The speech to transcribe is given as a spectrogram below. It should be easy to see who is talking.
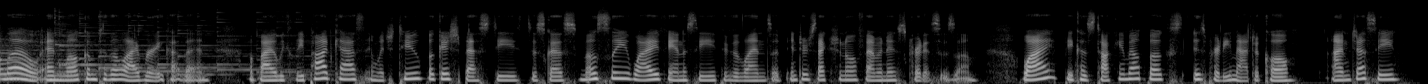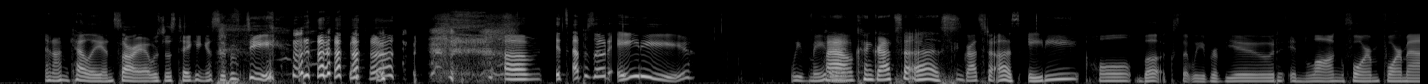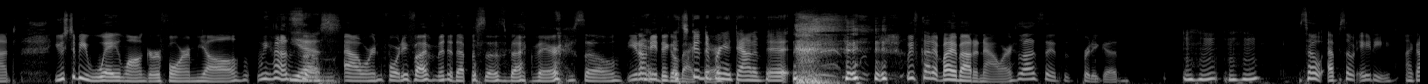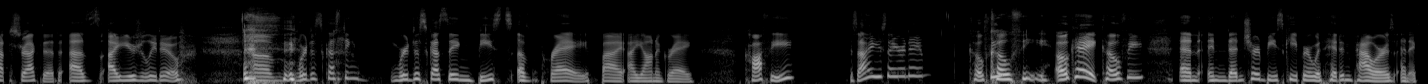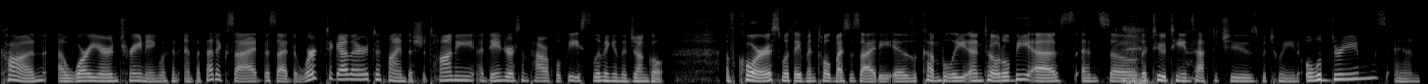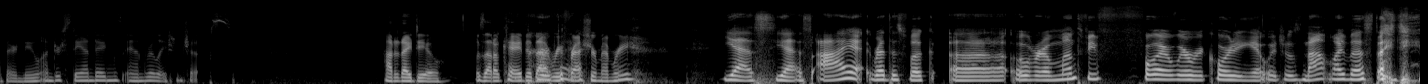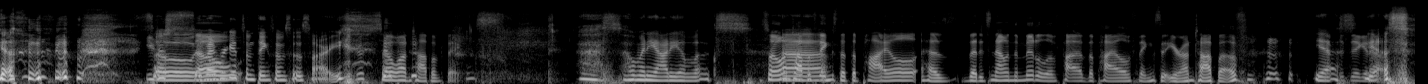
Speaker 1: Hello, and welcome to the Library Coven, a bi weekly podcast in which two bookish besties discuss mostly YA fantasy through the lens of intersectional feminist criticism. Why? Because talking about books is pretty magical. I'm Jessie.
Speaker 2: And I'm Kelly, and sorry, I was just taking a sip of tea. um, it's episode 80. We've made
Speaker 1: Wow,
Speaker 2: it.
Speaker 1: Wow, congrats to us.
Speaker 2: Congrats to us. 80 whole books that we've reviewed in long form format. Used to be way longer form, y'all. We had
Speaker 1: Yes.
Speaker 2: some hour and 45 minute episodes back there. So you don't need to go
Speaker 1: It's good to bring it down a bit.
Speaker 2: We've cut it by about an hour. So I'd say that's pretty good.
Speaker 1: mm-hmm, mm-hmm.
Speaker 2: So episode 80, I got distracted as I usually do. Um, we're discussing we're discussing Beasts of Prey by Ayana Gray. Coffee, is that how you say your name? Koffi.
Speaker 1: Koffi.
Speaker 2: okay, Koffi, an indentured beastkeeper with hidden powers, and Ekon, a warrior in training with an empathetic side, decide to work together to find the Shetani, a dangerous and powerful beast living in the jungle. Of course, what they've been told by society is complete and total BS, and so the two teens have to choose between old dreams and their new understandings and relationships. How did I do? Was that okay? Did that refresh your memory?
Speaker 1: Yes, yes. I read this book uh over a month before we're recording it, which was not my best idea.
Speaker 2: You just
Speaker 1: so if I forget some things, I'm so sorry.
Speaker 2: You're so on top of things.
Speaker 1: so many audiobooks.
Speaker 2: So on top
Speaker 1: Uh,
Speaker 2: of things that the pile has, that it's now in the middle of pi- the pile of things that you're on top of.
Speaker 1: Yes,
Speaker 2: dig it out.
Speaker 1: yes.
